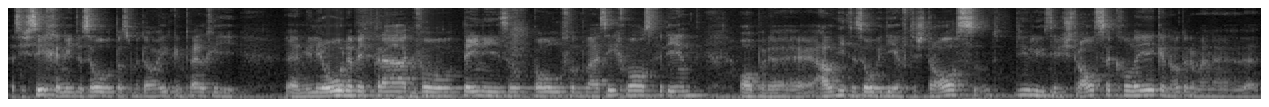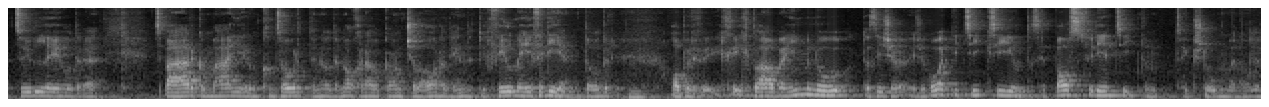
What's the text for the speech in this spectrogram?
Es ist sicher nicht so, dass man da irgendwelche äh, Millionenbeträge von Tennis und Golf und weiß ich was verdient. Aber äh, auch nicht so wie die auf der Straße, natürlich unsere Strassenkollegen, oder? Ich meine, äh, Zülle oder äh, Zberg und Meier und Konsorten oder nachher auch Cancellara, die haben natürlich viel mehr verdient, oder? Aber ich, ich glaube immer noch, das ist eine, ist eine gute Zeit gewesen und das hat passt für die Zeit und es hat gestimmt, oder?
